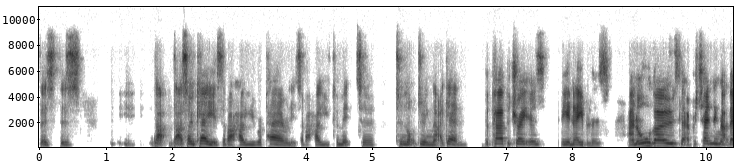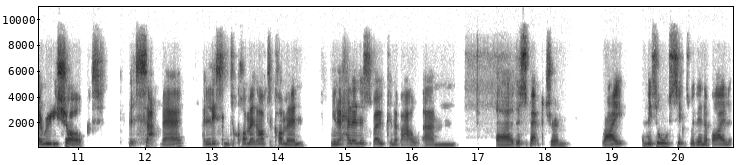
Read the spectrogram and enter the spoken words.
there's there's that that's okay. It's about how you repair and it's about how you commit to to not doing that again. The perpetrators, the enablers, and all those that are pretending that they're really shocked that sat there and listened to comment after comment. You know, Helen has spoken about um, uh, the spectrum, right? And this all sits within a violent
